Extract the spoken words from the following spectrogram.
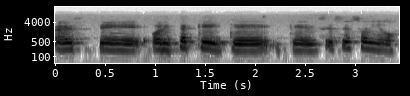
Este, ahorita que, que, que dices eso, Diego,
